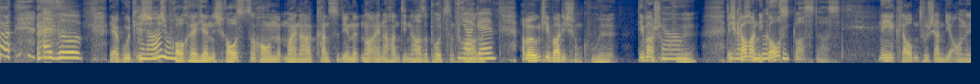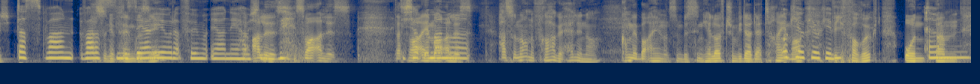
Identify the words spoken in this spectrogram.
also Ja gut, ich, ich brauche ja hier nicht rauszuhauen mit meiner, kannst du dir mit nur einer Hand die Nase putzen Frage. Ja, gell. Aber irgendwie war die schon cool. Die war schon Ja, cool. Ich glaube an die lustig. Ghostbusters. Nee, glauben tue ich an die auch nicht. das waren, war Hast das eine Film Serie gesehen? oder Filme? Ja, nee, habe ich nicht alles. Das war alles. Das Ich war einmal alles. Hast du noch eine Frage, Helena? Komm, wir beeilen uns ein bisschen. Hier läuft schon wieder der Timer. Okay, okay, okay. Wie verrückt. Und ähm, Ähm.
